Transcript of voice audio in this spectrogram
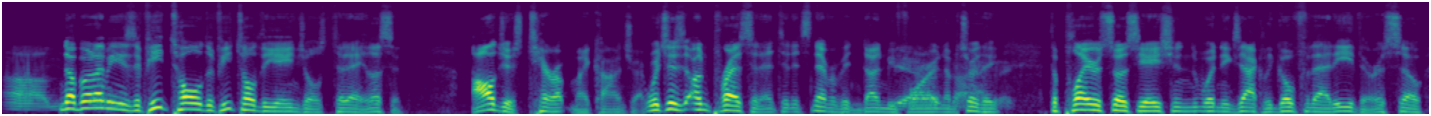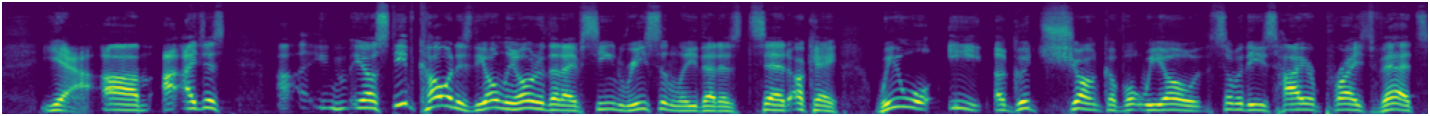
Um, no, but I mean, is if he told if he told the Angels today, listen, I'll just tear up my contract, which is unprecedented. It's never been done before, yeah, and I'm sure they, the Player Association wouldn't exactly go for that either. So, yeah, um, I, I, just. Uh, you know, Steve Cohen is the only owner that I've seen recently that has said, okay, we will eat a good chunk of what we owe some of these higher priced vets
